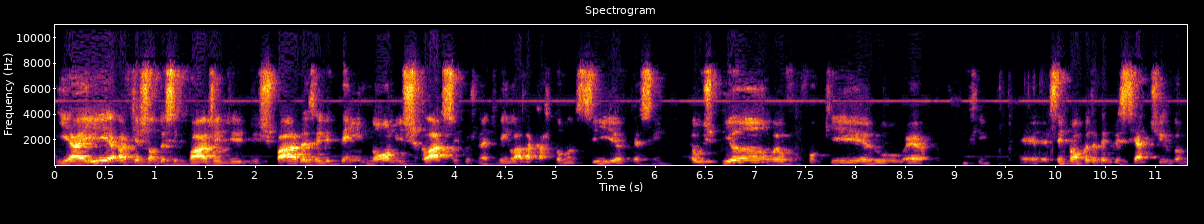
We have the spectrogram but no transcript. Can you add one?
E aí a questão desse pajem de, de, espadas, ele tem nomes clássicos, né? Que vem lá da cartomancia, que assim é o espião, é o fofoqueiro, é, enfim, é sempre uma coisa depreciativa.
